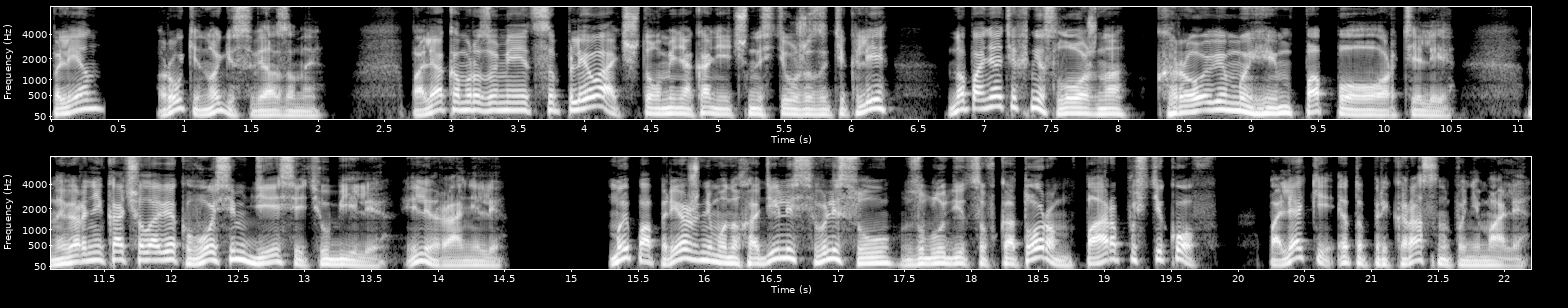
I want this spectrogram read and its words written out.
Плен, руки-ноги связаны. Полякам, разумеется, плевать, что у меня конечности уже затекли, но понять их несложно. Крови мы им попортили. Наверняка человек 8-10 убили или ранили. Мы по-прежнему находились в лесу, заблудиться в котором пара пустяков. Поляки это прекрасно понимали.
